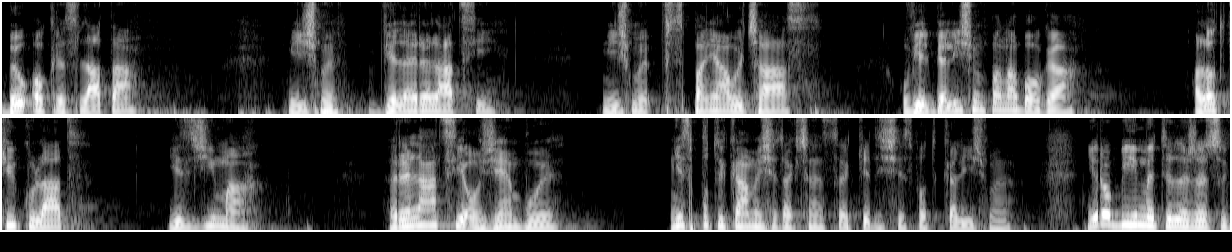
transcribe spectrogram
był okres lata, mieliśmy wiele relacji, mieliśmy wspaniały czas, uwielbialiśmy Pana Boga, ale od kilku lat jest zima. Relacje oziębły, Nie spotykamy się tak często, jak kiedyś się spotykaliśmy. Nie robimy tyle rzeczy,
